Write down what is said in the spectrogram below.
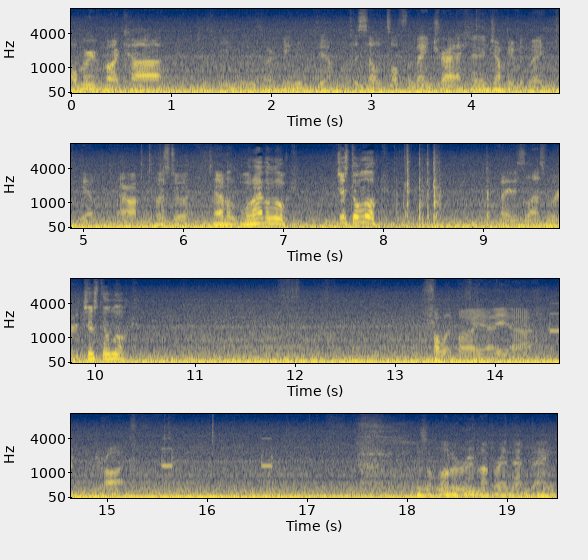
I'll move my car just into this opening, Yeah. just so it's off the main track. And then jump in with me. Yep. All right, let's do it. So have a, we'll have a look. Just a look. Famous last word. Just a look. Followed by a uh, drive. There's a lot of room up around that bank,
